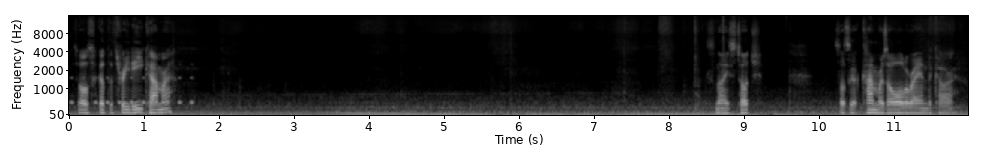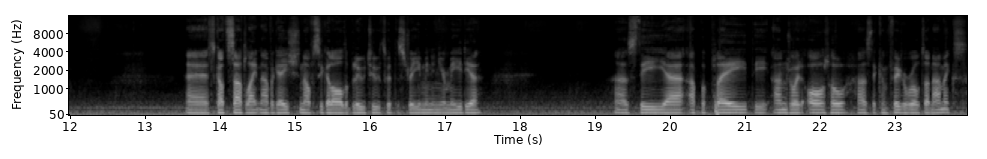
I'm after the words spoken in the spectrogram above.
It's also got the 3D camera. It's a nice touch. So it's got cameras all around the car. Uh, it's got satellite navigation, obviously got all the Bluetooth with the streaming in your media. Has the uh, Apple Play, the Android Auto, has the configurable dynamics.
